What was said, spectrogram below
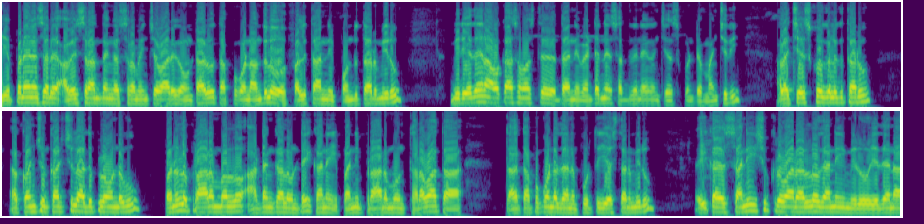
ఎప్పుడైనా సరే అవిశ్రాంతంగా శ్రమించే వారిగా ఉంటారు. తప్పకుండా అందులో ఫలితాన్ని పొందుతారు మీరు. మీరు ఏదైనా అవకాశం వస్తే దాన్ని వెంటనే సద్వినియోగం చేసుకుంటే మంచిది. అలా చేసుకోగలుగుతారు. కొంచెం ఖర్చులు అదుపులో ఉండవు. పనుల ప్రారంభంలో ఆటంకాలు ఉంటాయి. కానీ పని ప్రారంభం తర్వాత త- తప్పకుండా దాన్ని పూర్తి చేస్తారు మీరు. ఇక శని శుక్రవారాల్లో కానీ మీరు ఏదైనా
